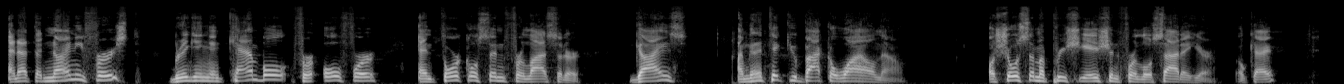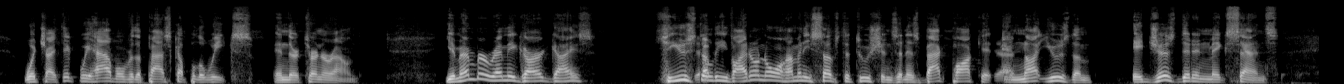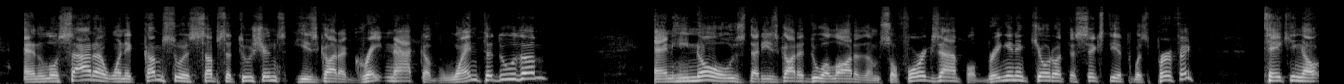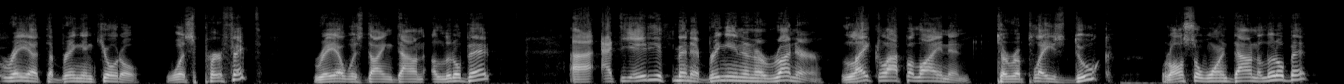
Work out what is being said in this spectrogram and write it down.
and at the 91st, bringing in Campbell for Offor and Thorkelson for Lassiter. Guys, I'm going to take you back a while now. I'll show some appreciation for Losada here, okay? Which I think we have over the past couple of weeks in their turnaround. You remember Remy Garde, guys? He used to leave I don't know how many substitutions in his back pocket Yeah. and not use them. It just didn't make sense. And Losada, when it comes to his substitutions, he's got a great knack of when to do them, and he knows that he's got to do a lot of them. So, for example, bringing in Quioto at the 60th was perfect. Taking out Rea to bring in Quioto was perfect. Rea was dying down a little bit. Uh, at the 80th minute, bringing in a runner like Lappalainen to replace Duke, were also worn down a little bit,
